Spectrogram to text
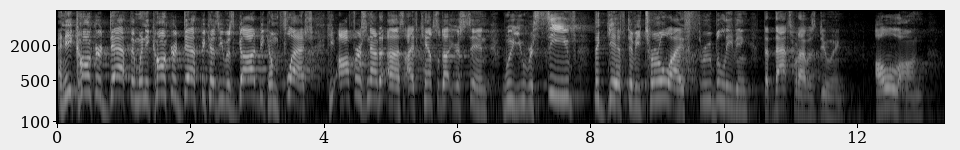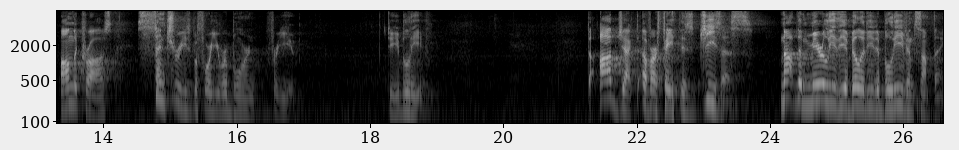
And he conquered death. And when he conquered death because he was God become flesh, he offers now to us, I've canceled out your sin. Will you receive the gift of eternal life through believing that that's what I was doing all along on the cross, centuries before you were born for you? Do you believe? The object of our faith is Jesus, not the merely the ability to believe in something.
